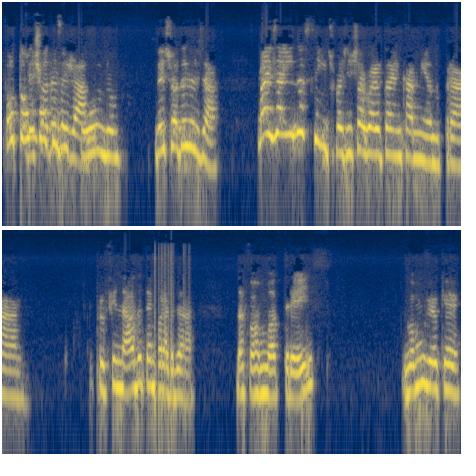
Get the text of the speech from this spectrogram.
Faltou Deixou um pouco a desejar. de tudo. Deixou a desejar. Mas ainda assim, tipo, a gente agora tá encaminhando para o final da temporada da, da Fórmula 3. Vamos ver o que,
